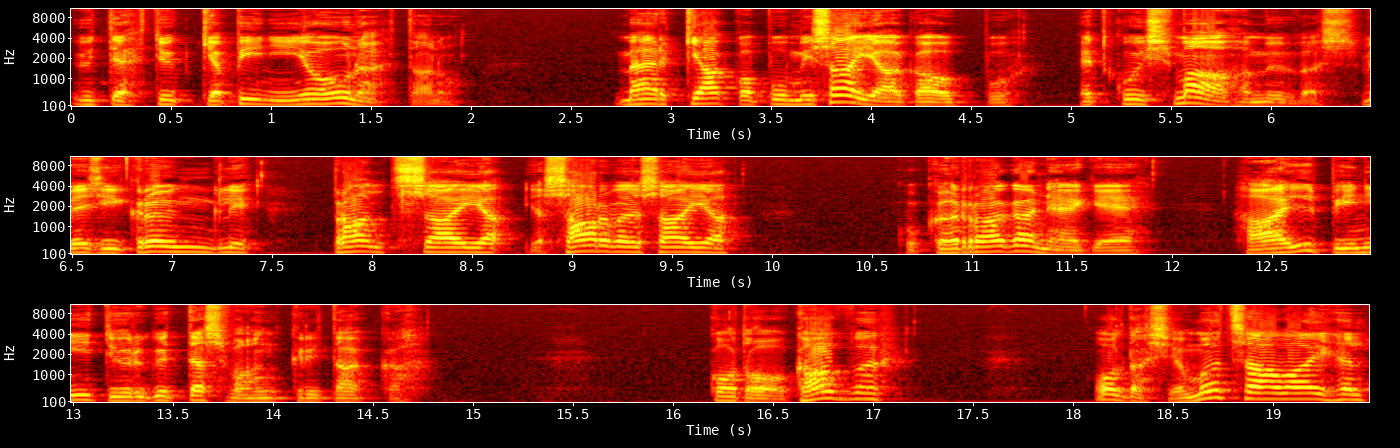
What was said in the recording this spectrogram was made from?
üteh tükk ja pini jo unehtanu. märk Jakobumi saiakaupu, et kuis maaha müüvas vesikrõngli, prantsaia ja sarvesaia. kui kõrraga näge, hall pini türgutas vankri taga kodu kavvõh, oldas jo mõtsa vaihel,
